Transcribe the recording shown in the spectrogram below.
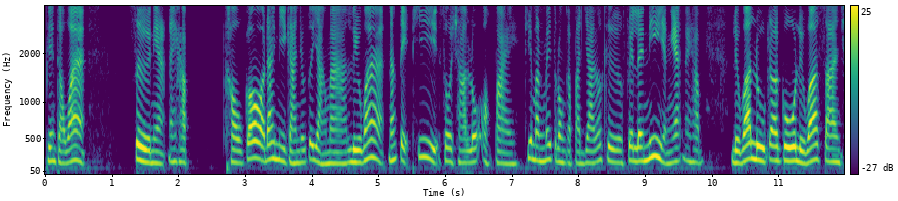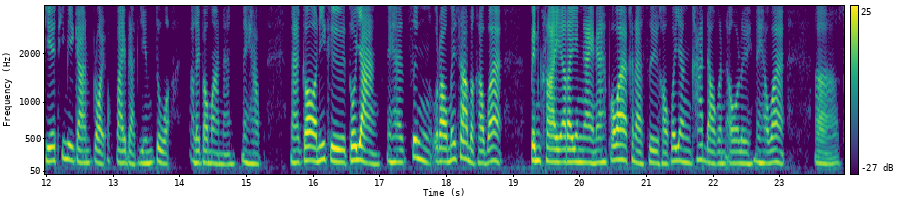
เพียงแต่ว่า สื่อเนี่ยนะครับเขาก็ได้มีการยกตัวอย่างมา หรือว่านักเตะที่โซชาโลออกไป ที่มันไม่ตรงกับปรัชญาก็คือเฟลเลนี่อย่างเงี้ยนะครับหรือว่าลูกากู หรือว่าซานเชสที่มีการปล่อยออกไปแบบยืมตัวอะไรประมาณนั้นนะครับนะก็นี่คือตัวอย่างนะฮะซึ่งเราไม่ทราบหรอกครับว่าเป็นใครอะไรยังไงนะ เพราะว่าขนาดสื่อเขาก็ยังคาดเดากันเอาเลยนะครับว่าโซ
